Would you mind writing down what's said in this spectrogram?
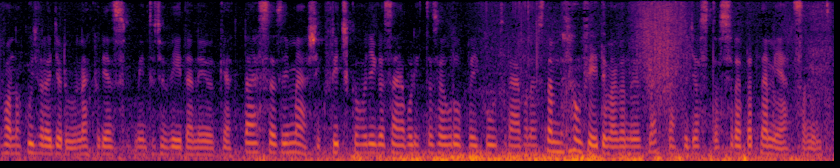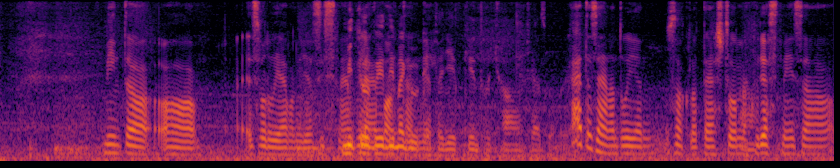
vannak úgy vele, hogy örülnek, hogy ez mint hogyha védeni őket. Persze ez egy másik fricska, hogy igazából itt az európai kultúrában ez nem nagyon védi meg a nőket, tehát hogy azt a szerepet nem játsza, mint, mint a, a ez valójában ugye az iszlám Mitől védi meg tenni. őket egyébként, hogyha, hogyha ezt gondolják? Hát az állandó ilyen zaklatástól, meg hogy azt néz a,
